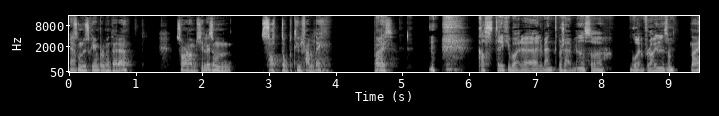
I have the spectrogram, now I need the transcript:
Ja. som du skal implementere, så har de ikke liksom satt opp tilfeldig. På vis. Kaster ikke bare elementer på skjermen, og så går inn for dagen, liksom. Nei.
